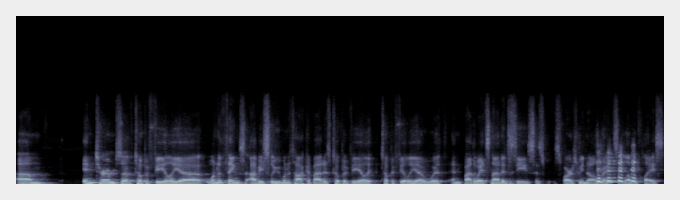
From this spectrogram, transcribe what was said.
Um, in terms of topophilia, one of the things obviously we want to talk about is topophilia, topophilia with, and by the way, it's not a disease as, as far as we know, right? It's a love of place.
